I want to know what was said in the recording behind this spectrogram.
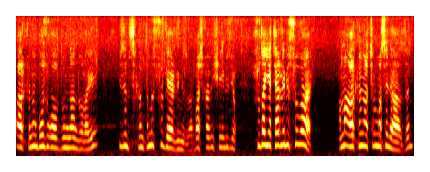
arkının bozuk olduğundan dolayı bizim sıkıntımız su derdimiz var. Başka bir şeyimiz yok. Suda yeterli bir su var. Ama arkın açılması lazım.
